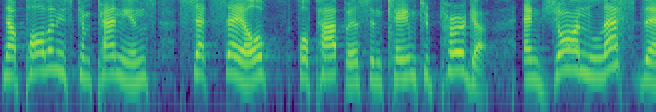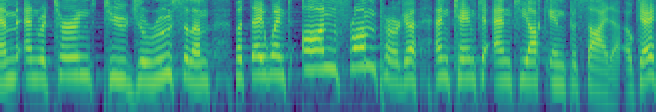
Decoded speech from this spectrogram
Now, Paul and his companions set sail for Paphos and came to Perga. And John left them and returned to Jerusalem, but they went on from Perga and came to Antioch in Pisidia. Okay?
